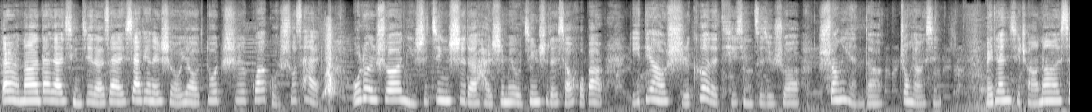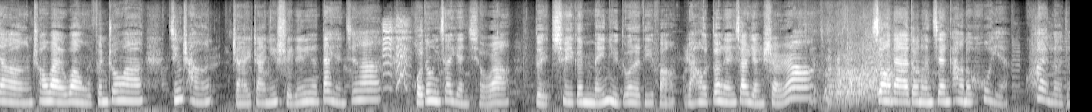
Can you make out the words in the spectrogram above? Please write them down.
当然呢，大家请记得在夏天的时候要多吃瓜果蔬菜。无论说你是近视的还是没有近视的小伙伴，一定要时刻的提醒自己说双眼的重要性。每天起床呢，向窗外望五分钟啊，经常。眨一眨你水灵灵的大眼睛啊，活动一下眼球啊，对，去一个美女多的地方，然后锻炼一下眼神儿啊。希望大家都能健康的护眼，快乐的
